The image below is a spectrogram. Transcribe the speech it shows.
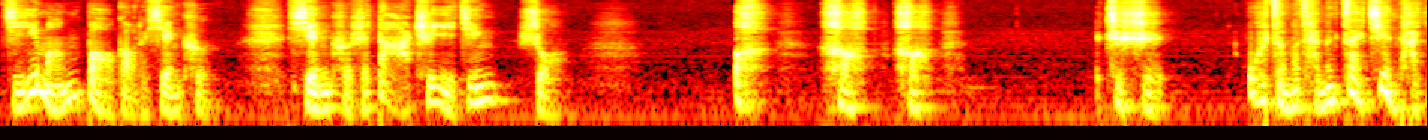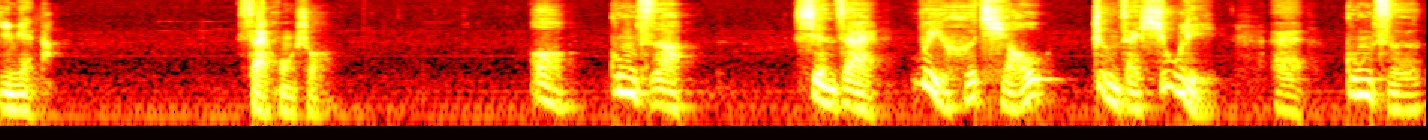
急忙报告了仙客，仙客是大吃一惊，说：“哦，好，好，只是我怎么才能再见他一面呢？”赛红说：“哦，公子啊，现在。”渭河桥正在修理，哎，公子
